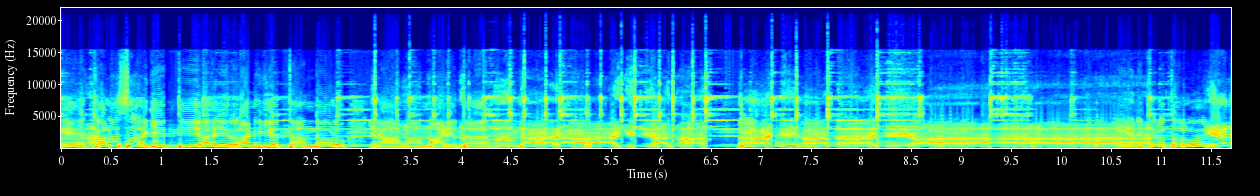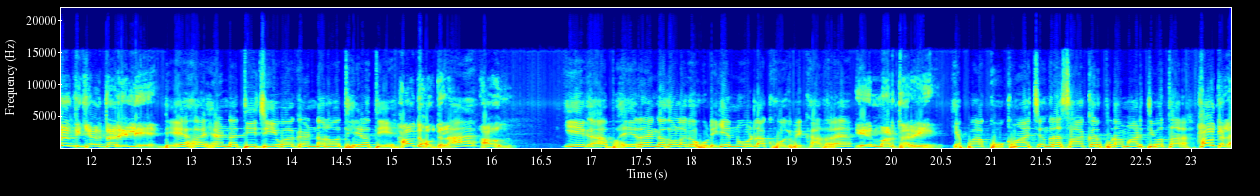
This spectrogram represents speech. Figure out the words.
ಏ ಕಳಸ ಗಿತ್ತಿ ಐ ರಾಣಿಗೆ ತಂದಾಳು. ಯಾವ ಮಾಡಿದ್ದ? ಏನ್ ಕೇಳ್ತಾರು? ಏನಂತ ಕೇಳ್ತಾರೆ ಇಲ್ಲಿ ದೇಹ ಹೆಂಡತಿ ಜೀವ ಗಂಡನು ಅಂತ ಹೇಳ್ತಿ. ಹೌದು ಹೌದಲ್ಲ? ಹೌದು. ಈಗ ಬಹಿರಂಗದೊಳಗ ಹುಡುಗಿನ ನೋಡ್ಲಾಕ್ ಹೋಗ್ಬೇಕಾದ್ರೆ ಏನ್ ಮಾಡ್ತಾರಿ? ಯಪ್ಪ ಕುಕುಮ ಹಚ್ಚಂದ್ರ ಸಾಕರ್ ಪುಡ ಮಾಡ್ತೀವತ್ತಾರ ಹೌದಲ್ಲ?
